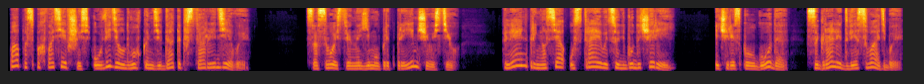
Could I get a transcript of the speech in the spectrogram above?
папа, спохватившись, увидел двух кандидаток в старые девы. Со свойственной ему предприимчивостью Кляйн принялся устраивать судьбу дочерей, и через полгода сыграли две свадьбы.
